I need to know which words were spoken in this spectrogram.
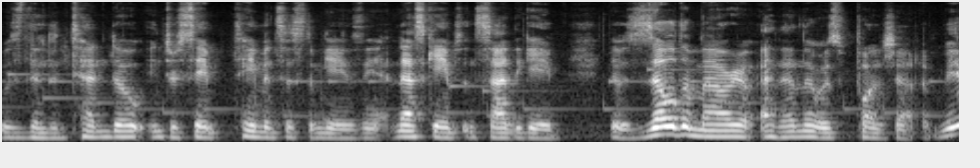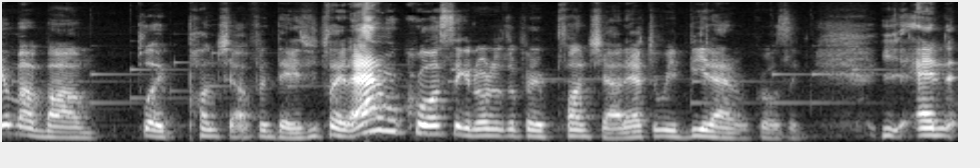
was the Nintendo Entertainment System games, the NES games inside the game. There was Zelda, Mario, and then there was Punch Out. Me and my mom played Punch Out for days. We played Animal Crossing in order to play Punch Out after we beat Animal Crossing. And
